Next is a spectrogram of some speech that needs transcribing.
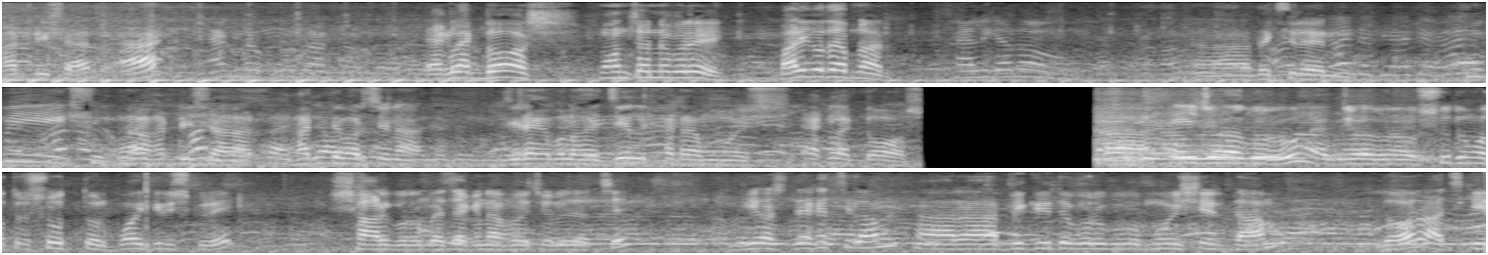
হাড্ডি সার হ্যাঁ? এক লাখ দশ পঞ্চান্ন করে। বাড়ি কোথায় আপনার? দেখছিলেন খুবই শুকনো হাড্ডি সার হাঁটতে পারছে না যেটাকে বলা হয় জেল খাটা মহিষ এক লাখ দশ। এই জোড়া গরু এক জোড়া গরু শুধুমাত্র সত্তর পঁয়ত্রিশ করে ষাড় গরু বেচা কেনা হয়ে চলে যাচ্ছে। বিয়াস দেখাচ্ছিলাম আর আহ, বিক্রিত গরু মহিষের দাম দর আজকে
